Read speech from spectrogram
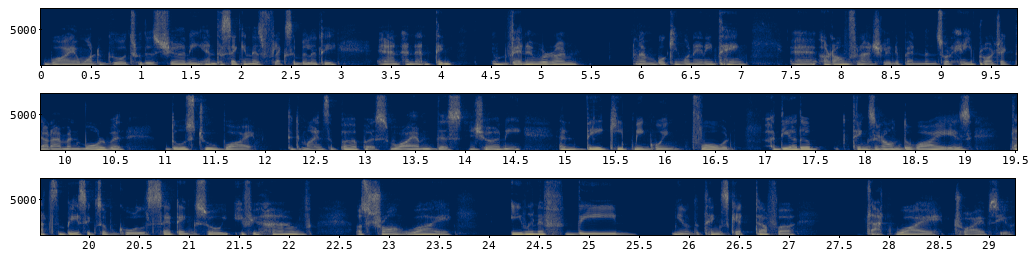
why I want to go through this journey, and the second is flexibility. And and I think whenever I'm I'm working on anything uh, around financial independence or any project that I'm involved with, those two why determines the purpose, why I'm this journey, and they keep me going forward. Uh, the other things around the why is that's the basics of goal setting. So if you have a strong why, even if the you know the things get tougher, that why drives you.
